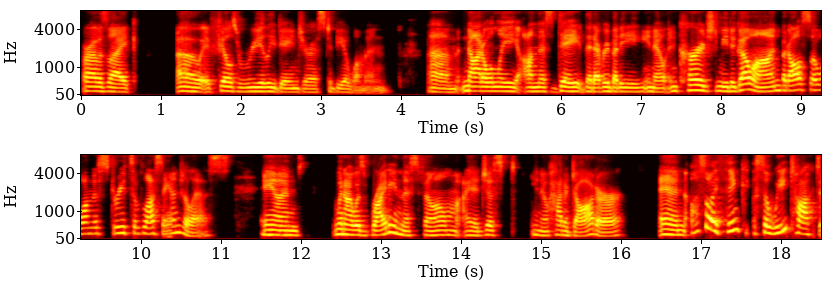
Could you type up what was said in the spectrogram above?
where I was like, oh, it feels really dangerous to be a woman um, not only on this date that everybody you know encouraged me to go on but also on the streets of los angeles Mhm. and when i was writing this film i had just you know had a daughter and also i think so we talked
